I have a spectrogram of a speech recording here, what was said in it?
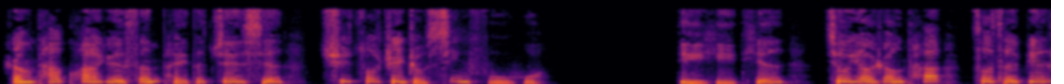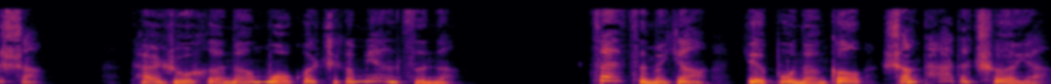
让他跨越三陪的界限去做这种性服务，第一天就要让他坐在边上，他如何能抹过这个面子呢？再怎么样也不能够上他的车呀。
